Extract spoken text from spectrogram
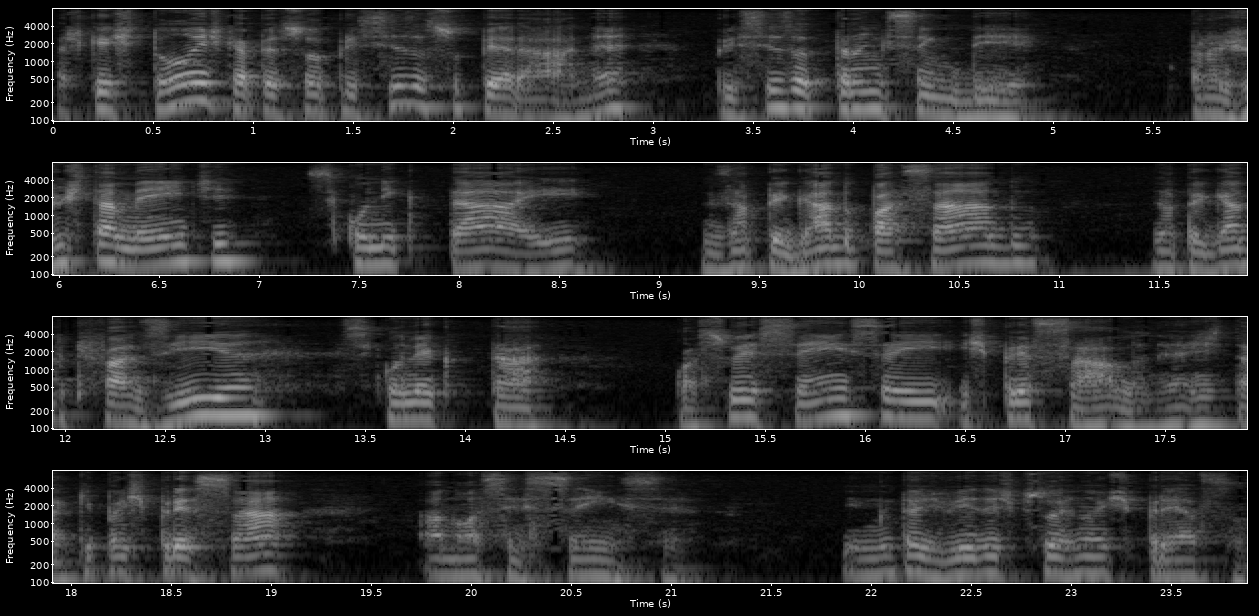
as questões que a pessoa precisa superar, né? precisa transcender para justamente se conectar aí, desapegar do passado, desapegar do que fazia, se conectar com a sua essência e expressá-la. Né? A gente está aqui para expressar a nossa essência. E muitas vezes as pessoas não expressam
